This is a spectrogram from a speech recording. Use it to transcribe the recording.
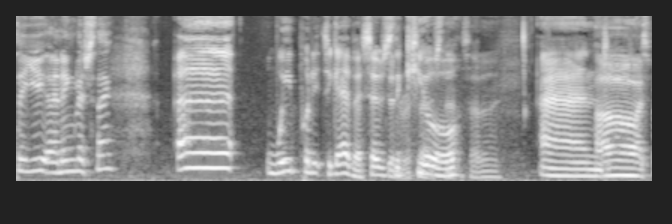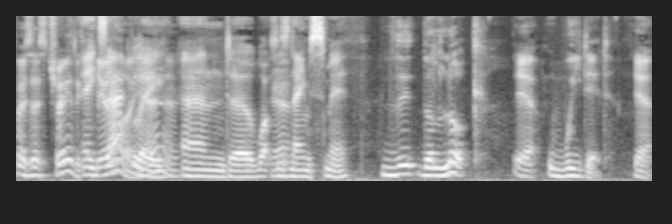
Goths a, U- an English thing? uh, we put it together. So it was Didn't the Cure that, so I don't know. and Oh, I suppose that's true. The Cure, exactly, yeah. and uh, what's his name, Smith. The the look yeah, we did. yeah.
